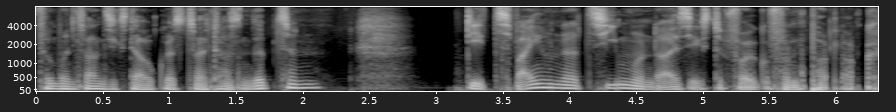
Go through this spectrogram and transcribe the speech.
25. August 2017, die 237. Folge von Podlock.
